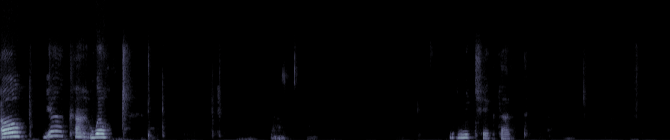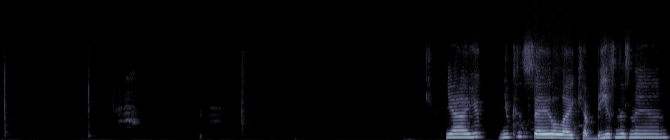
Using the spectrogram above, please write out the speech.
Oh, yeah, kind well. Let me check that. Yeah, you you can say like a businessman,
